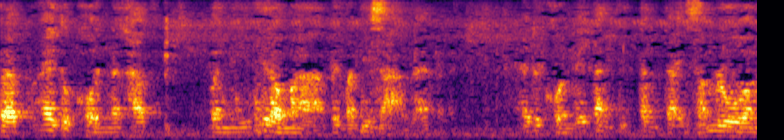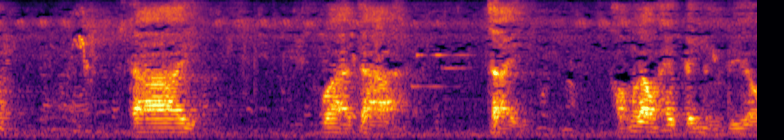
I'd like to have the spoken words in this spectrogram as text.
ครับให้ทุกค นะครับ วันนี้ที่เรามาเป็นวันที่สามแล้ว ให้ทุกคนได้ตั้งจิตตั้งใจสำรวม กายวาจาใจของเราให้เป็นหนึ่งเดียว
